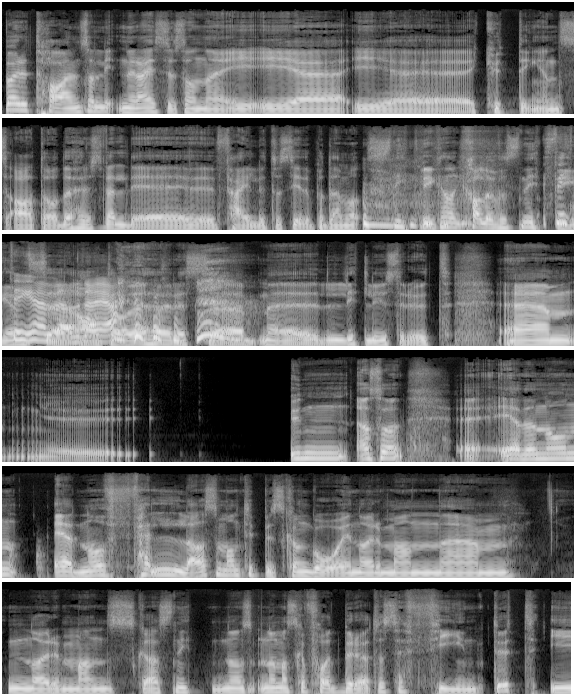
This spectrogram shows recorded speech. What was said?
bare ta en sånn liten reise sånn eh, i, i, eh, i kuttingens ATO. det høres veldig feil ut å si det på den måten. Snitt, vi kan kalle det for snittingens art, og det høres litt lysere ut. Um, Un, altså, er det, noen, er det noen feller som man typisk kan gå i når man um, når man skal snitte Når man skal få et brød til å se fint ut i,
